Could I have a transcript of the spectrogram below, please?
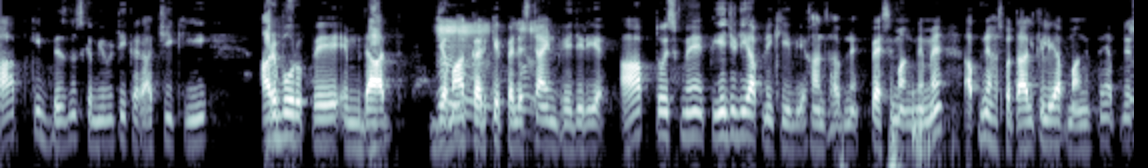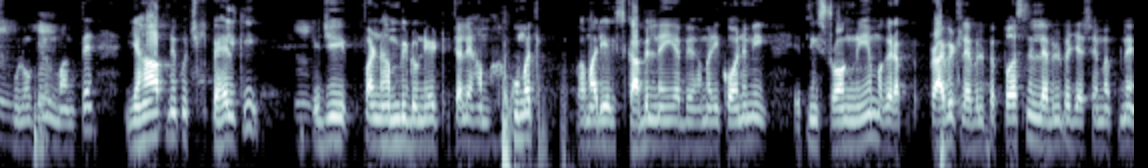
आपकी बिज़नेस कम्युनिटी कराची की अरबों रुपए इमदाद जमा हम्म, करके पैलेस्टाइन भेज रही है। आप तो इसमें पीएचडी आपने की हुई है खान साहब ने पैसे मांगने में। अपने अस्पताल के लिए आप मांगते हैं अपने स्कूलों के लिए मांगते हैं। यहाँ आपने कुछ पहल की? कि जी फंड हम भी डोनेट चले हम हुकूमत हमारी इस काबिल नहीं है अभी हमारी इकोनॉमी इतनी स्ट्रांग नहीं है मगर अब प्राइवेट लेवल पे पर्सनल लेवल पे जैसे मैं अपने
